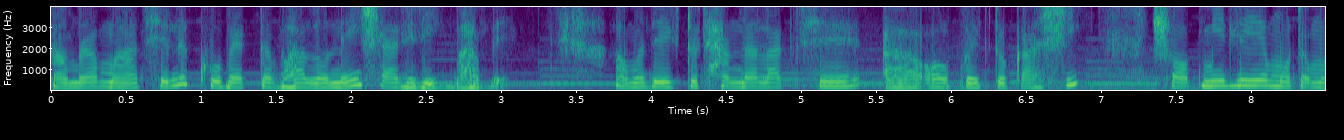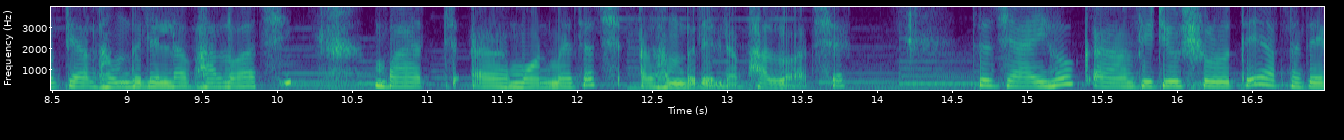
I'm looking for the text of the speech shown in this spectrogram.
আমরা মা ছেলে খুব একটা ভালো নেই শারীরিকভাবে। আমাদের একটু ঠান্ডা লাগছে অল্প একটু কাশি। সব মিলিয়ে মোটামুটি আলহামদুলিল্লাহ ভালো আছি বাট মন মেজাজ আলহামদুলিল্লাহ ভালো আছে। তো যাই হোক ভিডিওর শুরুতে আপনাদের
